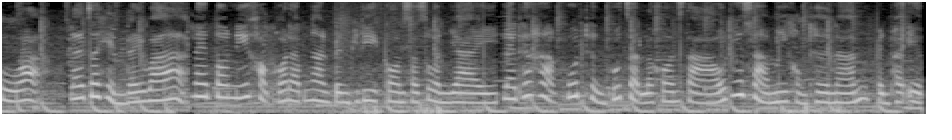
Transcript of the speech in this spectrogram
ครัว และจะเห็นได้ว่าในตอนนี้เขาก็รับงานเป็นพิธีกรซะส่วนใหญ่ และถ้าหากพูดถึงผู้จัดละครสาวที่สามีของเธอนั้น เป็นพระเอก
